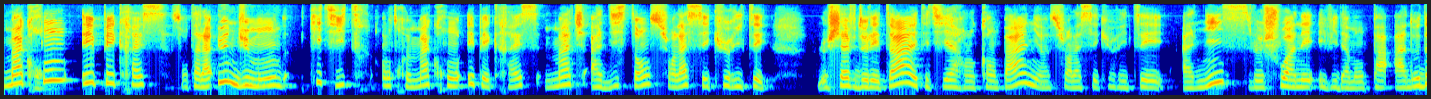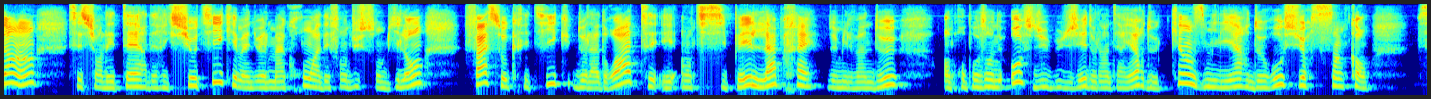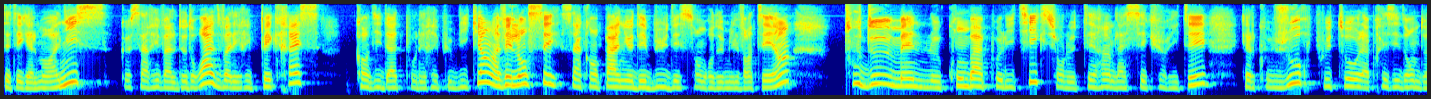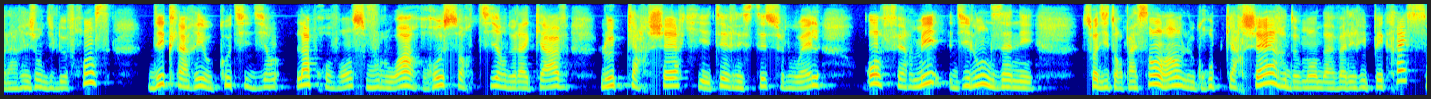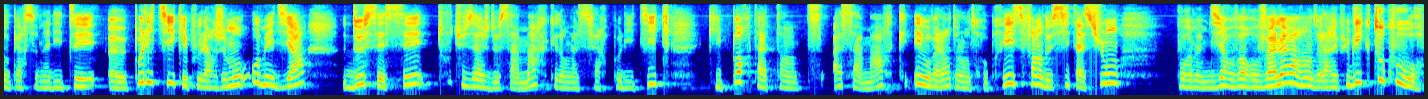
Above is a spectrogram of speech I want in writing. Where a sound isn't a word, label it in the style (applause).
Macron et Pécresse sont à la une du monde qui titre Entre Macron et Pécresse, match à distance sur la sécurité? Le chef de l'État était hier en campagne sur la sécurité à Nice. Le choix n'est évidemment pas anodin. Hein. C'est sur les terres d'Éric Ciotti qu'Emmanuel Macron a défendu son bilan face aux critiques de la droite et anticipé l'après 2022 en proposant une hausse du budget de l'intérieur de 15 milliards d'euros sur 5 ans. C'est également à Nice que sa rivale de droite, Valérie Pécresse, candidate pour les Républicains, avait lancé sa campagne début décembre 2021. Tous deux mènent le combat politique sur le terrain de la sécurité. Quelques jours plus tôt, la présidente de la région d'Île-de-France déclarait au quotidien La Provence vouloir ressortir de la cave le Karcher qui était resté, selon elle, enfermé dix longues années. Soit dit en passant, hein, le groupe Karcher demande à Valérie Pécresse, aux personnalités euh, politiques et plus largement aux médias, de cesser tout usage de sa marque dans la sphère politique qui porte atteinte à sa marque et aux valeurs de l'entreprise. Fin de citation. On pourrait même dire voir aux valeurs hein, de la République tout court.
